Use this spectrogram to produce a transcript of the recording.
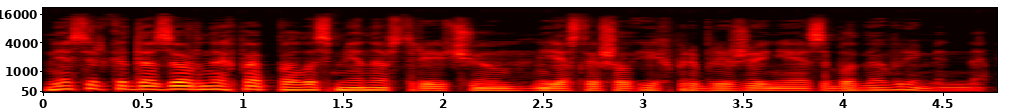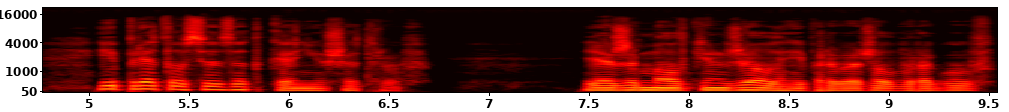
Несколько дозорных попалось мне навстречу. Я слышал их приближение заблаговременно и прятался за тканью шатров. Я сжимал кинжал и провожал врагов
